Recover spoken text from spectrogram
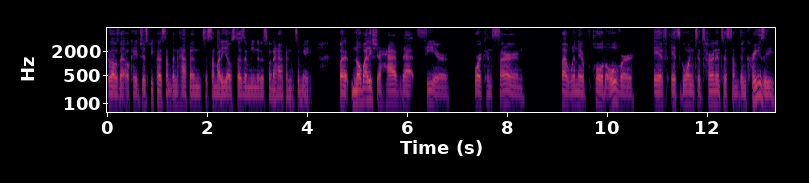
because I was like, okay, just because something happened to somebody else doesn't mean that it's going to happen to me. But nobody should have that fear or concern. But when they're pulled over, if it's going to turn into something crazy,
